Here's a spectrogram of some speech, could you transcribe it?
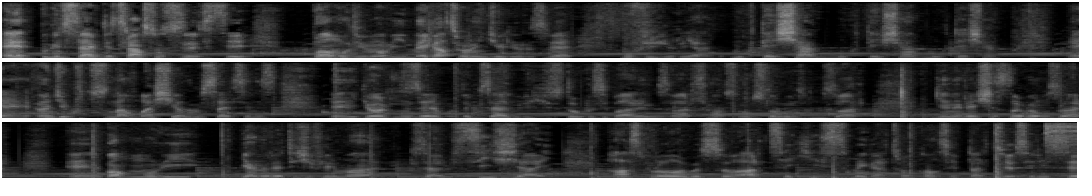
Evet bugün sizlerle birlikte Transformers serisi Bumblebee Movie Megatron'u inceliyoruz ve bu figür yani muhteşem muhteşem muhteşem. Ee, önce kutusundan başlayalım isterseniz. Ee, gördüğünüz üzere burada güzel bir 109 ibaremiz var. Transformers logomuz var. Generations logomuz var. Ee, Bumblebee Movie yan üretici firma güzel bir CGI. Hasbro logosu Art 8 Megatron Concept Art serisi.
